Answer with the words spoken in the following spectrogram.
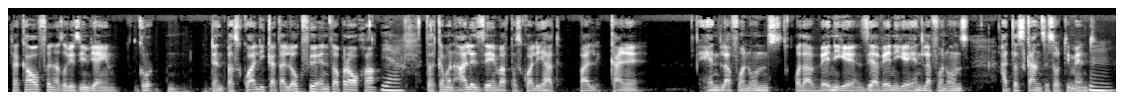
verkaufen. Also wir sind wie ein den Pasquali-Katalog für Endverbraucher. Ja. Das kann man alles sehen, was Pasquali hat, weil keine Händler von uns oder wenige, sehr wenige Händler von uns hat das ganze Sortiment. Mhm.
